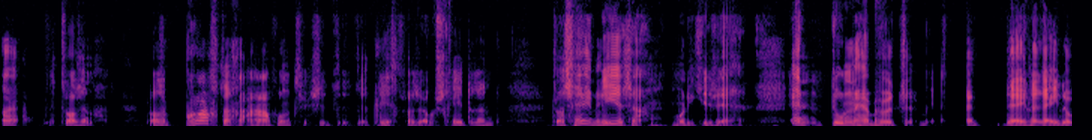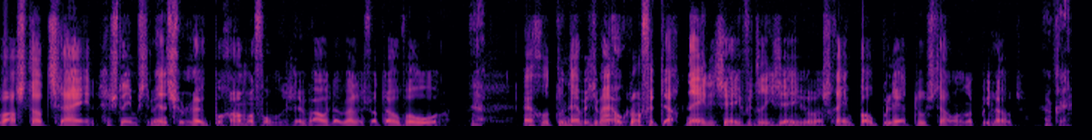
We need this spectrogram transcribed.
nou ja, het, was een, het was een prachtige avond. Dus het, het, het licht was ook schitterend. Het was heel leerzaam, moet ik je zeggen. En toen hebben we het. het de hele reden was dat zij, de slimste mensen, zo'n leuk programma vonden. Ze wouden daar wel eens wat over horen. Ja. En goed, toen hebben ze mij ook nog verteld. Nee, de 737 was geen populair toestel onder piloten. Oké.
